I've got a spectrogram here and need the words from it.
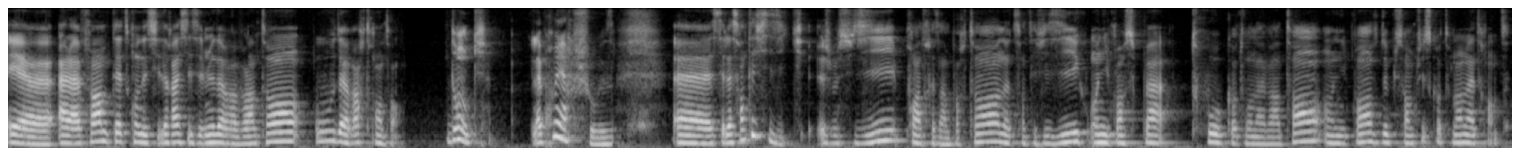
Et euh, à la fin, peut-être qu'on décidera si c'est mieux d'avoir 20 ans ou d'avoir 30 ans. Donc, la première chose, euh, c'est la santé physique. Je me suis dit, point très important, notre santé physique, on n'y pense pas trop quand on a 20 ans, on y pense de plus en plus quand on en a 30.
